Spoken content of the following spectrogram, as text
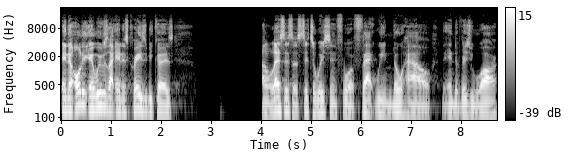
And the only and we was like, and it's crazy because unless it's a situation for a fact we know how the individual are,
